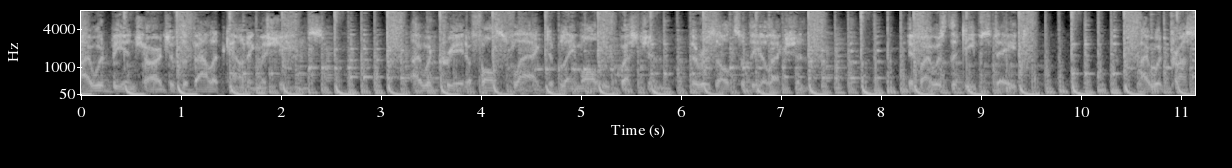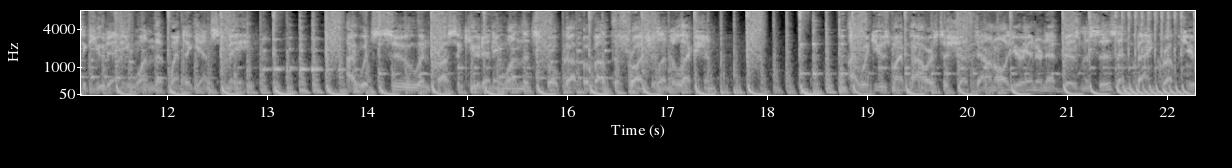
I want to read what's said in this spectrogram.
I would be in charge of the ballot counting machines. I would create a false flag to blame all who question the results of the election. If I was the deep state, I would prosecute anyone that went against me. I would sue and prosecute anyone that spoke up about the fraudulent election. I would use my powers to shut down all your internet businesses and bankrupt you.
